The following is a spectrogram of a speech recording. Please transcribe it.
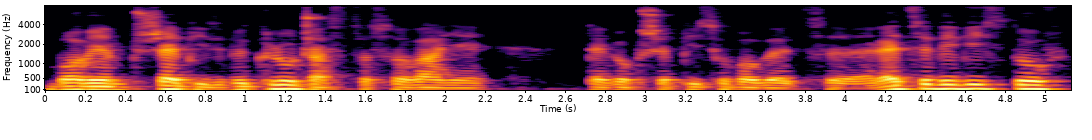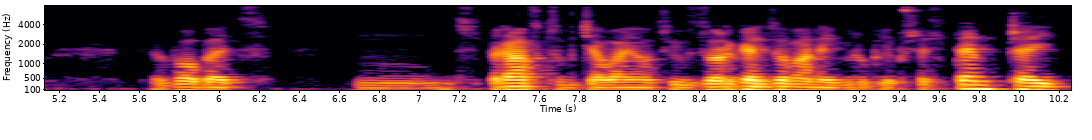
bowiem przepis wyklucza stosowanie tego przepisu wobec recydywistów, wobec mm, sprawców działających w zorganizowanej grupie przestępczej,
